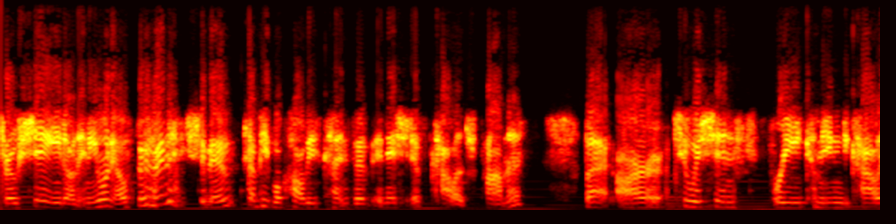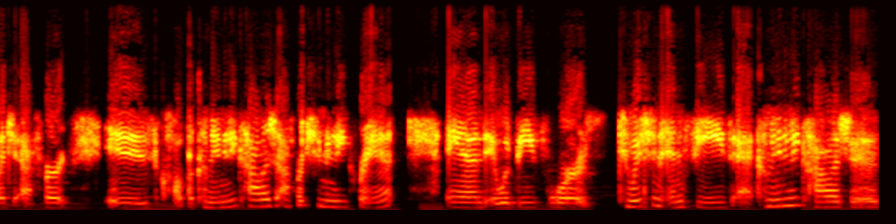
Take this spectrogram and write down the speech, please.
throw shade on anyone else's initiative. Some people call these kinds of initiatives college promise but our tuition free community college effort is called the Community College Opportunity Grant, and it would be for tuition and fees at community colleges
